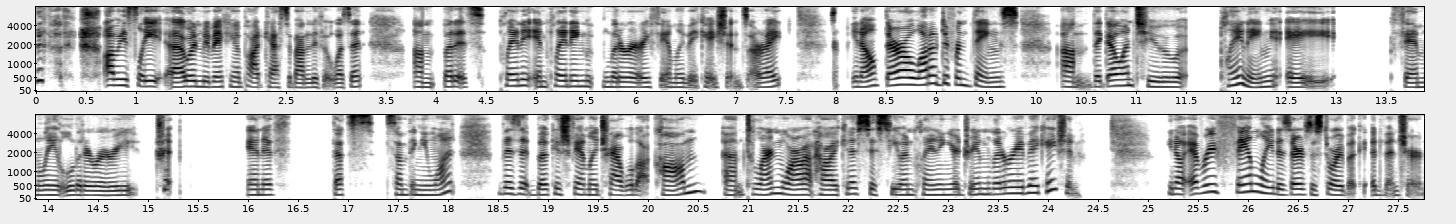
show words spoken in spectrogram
Obviously, I wouldn't be making a podcast about it if it wasn't. Um, but it's planning and planning literary family vacations. All right. You know, there are a lot of different things um, that go into planning a family literary trip. And if that's something you want, visit bookishfamilytravel.com um, to learn more about how I can assist you in planning your dream literary vacation. You know, every family deserves a storybook adventure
